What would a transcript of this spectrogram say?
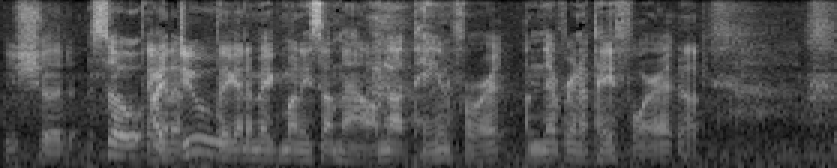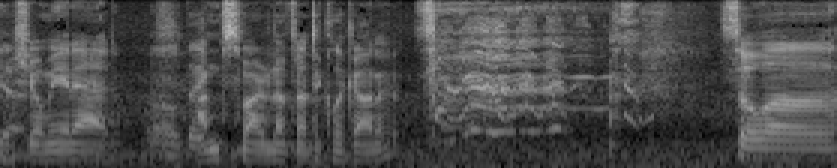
you should. So They I gotta, do. They got to make money somehow. I'm not paying for it. I'm never gonna pay for it. Yeah. Yeah. Show me an ad. Well, they- I'm smart enough not to click on it. So uh,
